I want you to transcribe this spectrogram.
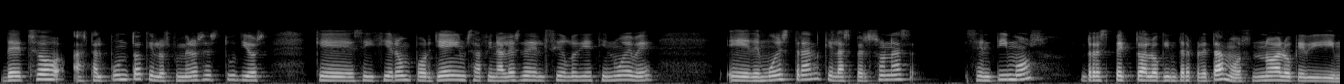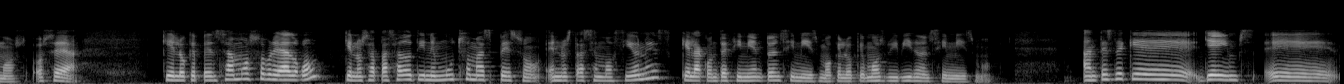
De hecho, hasta el punto que los primeros estudios que se hicieron por James a finales del siglo XIX eh, demuestran que las personas sentimos respecto a lo que interpretamos, no a lo que vivimos. O sea, que lo que pensamos sobre algo que nos ha pasado tiene mucho más peso en nuestras emociones que el acontecimiento en sí mismo, que lo que hemos vivido en sí mismo. Antes de que James eh,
